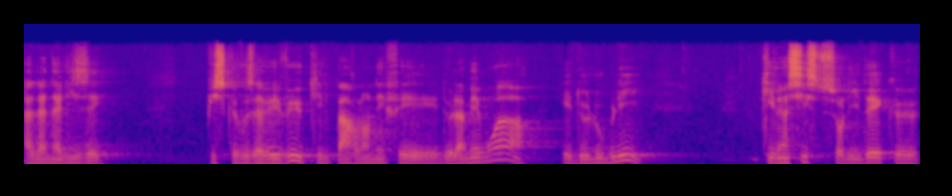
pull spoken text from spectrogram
à l'analyser puisque vous avez vu qu'il parle en effet de la mémoire et de l'oubli, qu'il insiste sur l'idée que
